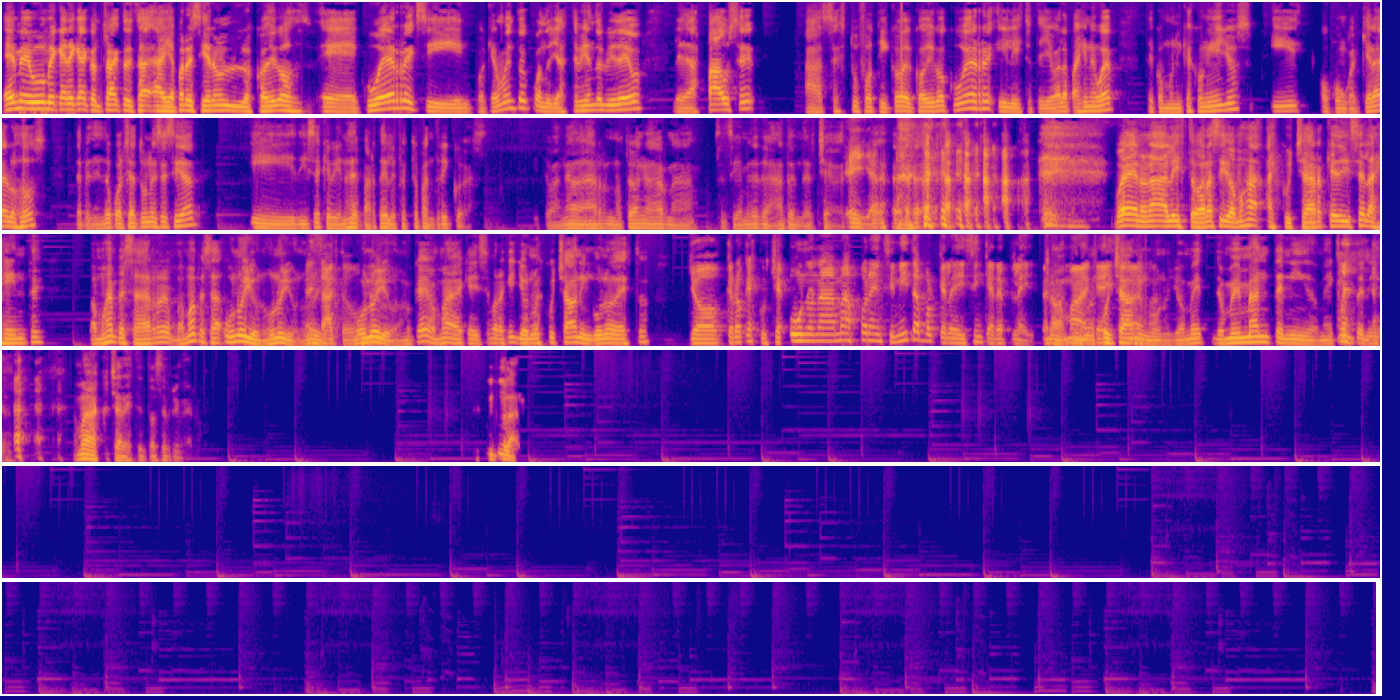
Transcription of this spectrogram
MU Mechanical Contractor, ahí aparecieron los códigos eh, QR. Si en cualquier momento, cuando ya estés viendo el video, le das pause, haces tu fotico del código QR y listo, te lleva a la página web, te comunicas con ellos y o con cualquiera de los dos, dependiendo cuál sea tu necesidad, y dices que vienes de parte del efecto pantrícolas. Y te van a dar, no te van a dar nada, sencillamente te van a atender chévere. Ella. bueno, nada, listo. Ahora sí, vamos a, a escuchar qué dice la gente. Vamos a empezar, vamos a empezar uno y uno, uno y uno. uno Exacto, Uno, uno y y uno, uno. ¿ok? Vamos a ver qué dice por aquí. Yo no he escuchado ninguno de estos. Yo creo que escuché uno nada más por encimita porque le dicen que era play. Pero no, he escuchado ninguno. Yo me, yo me he mantenido, me he contenido. vamos a escuchar este entonces primero. Escucho largo.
